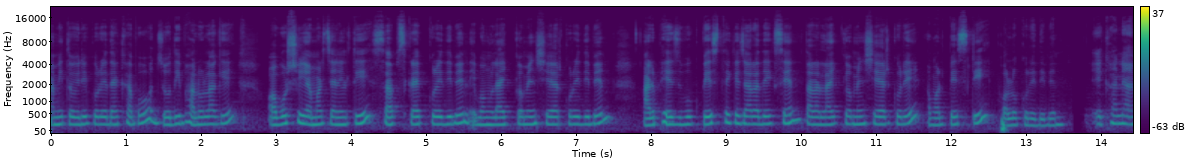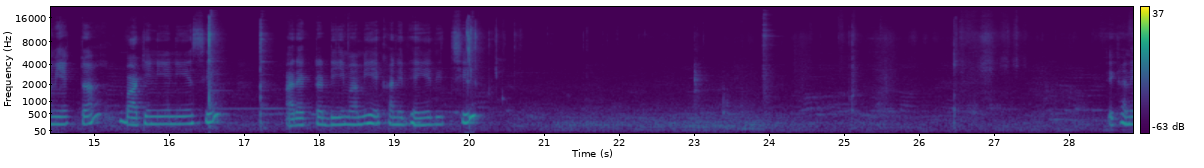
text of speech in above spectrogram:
আমি তৈরি করে দেখাবো। যদি ভালো লাগে, অবশ্যই আমার চ্যানেলটি সাবস্ক্রাইব করে দিবেন এবং লাইক, কমেন্ট, শেয়ার করে দিবেন। আর ফেসবুক পেজ থেকে যারা দেখছেন, তারা লাইক, কমেন্ট, শেয়ার করে আমার পেজটি ফলো করে দিবেন। এখানে আমি একটা বাটি নিয়ে নিয়েছি। আর একটা ডিম আমি এখানে ভেঙে দিচ্ছি। এখানে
